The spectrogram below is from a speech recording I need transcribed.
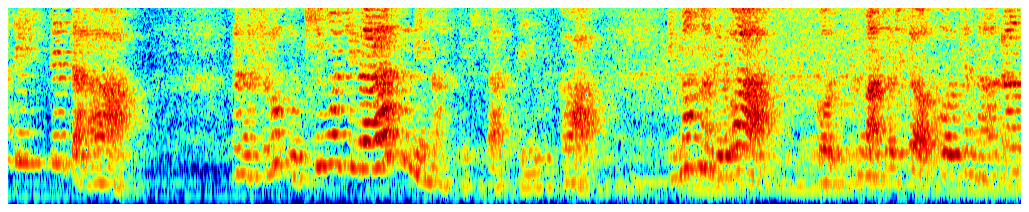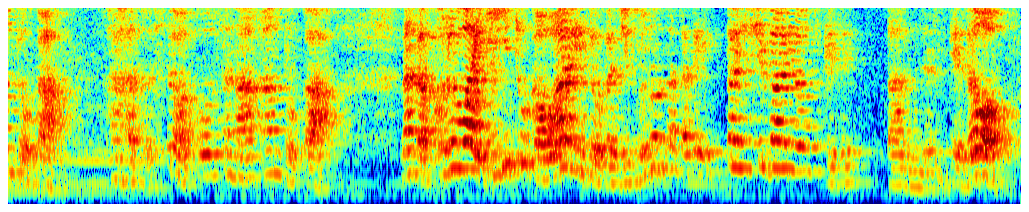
っていってたらなんかすごく気持ちが楽になってきたっていうか今まではこう妻としてはこうせなあかんとか母としてはこうせなあかんとかなんかこれはいいとか悪いとか自分の中でいっぱい縛りをつけてたんですけど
